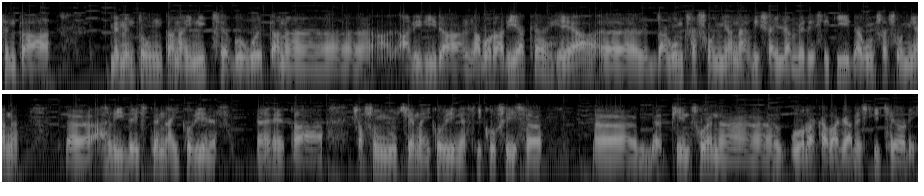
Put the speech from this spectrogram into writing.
zenta Memento juntan hainitz gogoetan ari dira laborariak, hea uh, dagun sasoinan, ardi sailan bereziki, dagun sasoinan uh, ardi deizten haiko dienez. Eh? Eta sasoin guztien haiko dienez. Ikusiz uh, uh, pientzuen uh, gorakada garestitze hori.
